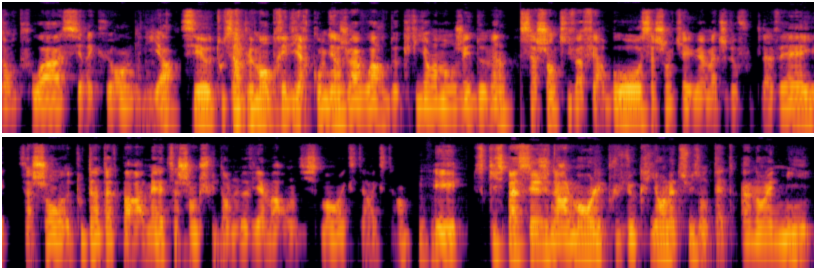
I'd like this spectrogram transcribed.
emplois assez récurrents de l'IA, c'est euh, tout simplement prédire combien je vais avoir de clients à manger demain, sachant qu'il va faire beau, sachant qu'il y a eu un match de foot la veille, sachant euh, tout un tas de paramètres, sachant que je suis dans le 9e arrondissement, etc. etc. Mhm. Et ce qui se passait généralement, les plus vieux clients là-dessus, ils ont peut-être un an et demi,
